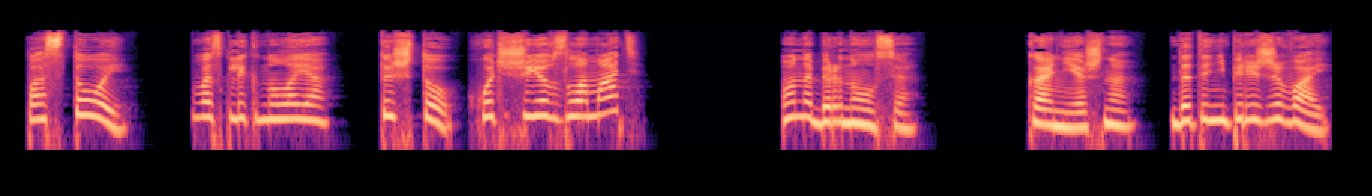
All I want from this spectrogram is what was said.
«Постой!» — воскликнула я. «Ты что, хочешь ее взломать?» Он обернулся. «Конечно. Да ты не переживай.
